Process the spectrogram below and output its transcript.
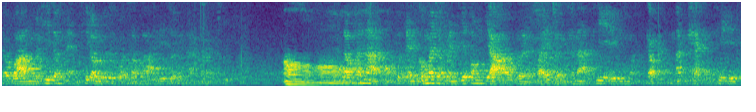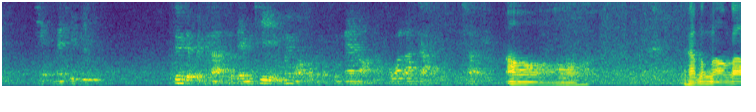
จะวางไว้ที่ตำแหน่งที่เรารู้สึกว่าสบายที่สุดในการขับขี่อ๋อแล้วขนาดของสเต็มก็ไม่จำเป็นที่จะต้องยาวเกินไปจนขนาดที่เหมือนกับนักแข่งที่ เห็นในทีวีซึ่งจะเป็นขนาดสเต็มที่ไม่เหมาะสมกับคุณแน่นอนนะเพราะว่าร่างกายคุณไม่ใช่อ๋อนะครับน้องๆก็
